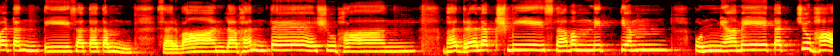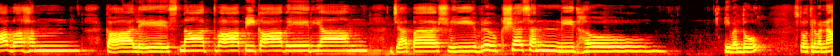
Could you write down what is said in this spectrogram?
पठन्ति सततं। सर्वान् लभन्ते शुभान्। भद्रलक्ष्मीस्तवं नित्यं पुण्यमेतच्छुभावहं काले स्नात्वापि कावेर्यां ಜಪ ಶ್ರೀ ವೃಕ್ಷ ಸನ್ನಿಧೌ ಈ ಒಂದು ಸ್ತೋತ್ರವನ್ನು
